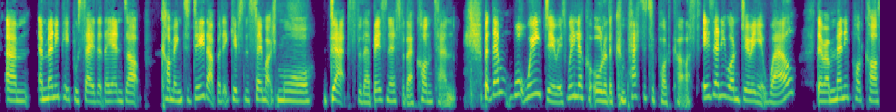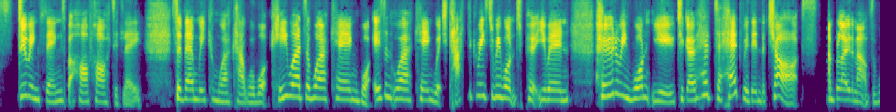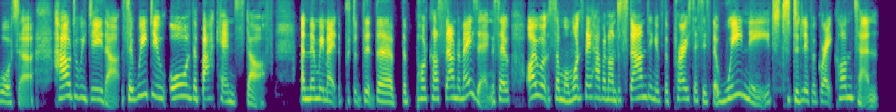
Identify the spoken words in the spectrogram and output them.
Um, and many people say that they end up coming to do that, but it gives them so much more depth for their business, for their content. But then what we do is we look at all of the competitor podcasts. Is anyone doing it well? There are many podcasts doing things, but half heartedly. So then we can work out, well, what keywords are working, what isn't working, which categories do we want to put you in? Who do we want you to go head to head with in the charts? and blow them out of the water. How do we do that? So we do all the back end stuff and then we make the, the, the the podcast sound amazing. So I want someone once they have an understanding of the processes that we need to deliver great content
